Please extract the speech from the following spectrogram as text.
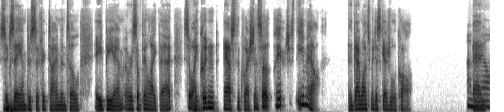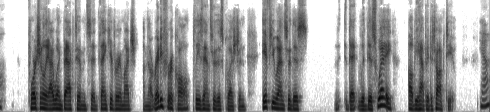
6 a.m. Pacific time until 8 p.m. or something like that. So I couldn't ask the question. So just email. And the guy wants me to schedule a call. Unreal. Fortunately, I went back to him and said, Thank you very much. I'm not ready for a call. Please answer this question. If you answer this that with this way, I'll be happy to talk to you. yeah,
